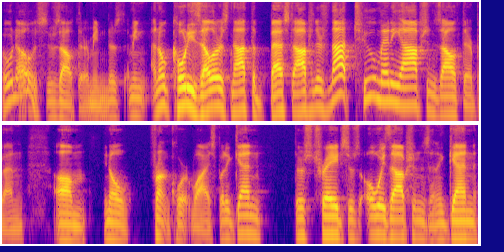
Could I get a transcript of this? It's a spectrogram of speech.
who knows who's out there? I mean, there's, I mean, I know Cody Zeller is not the best option. There's not too many options out there, Ben. Um, you know, front court wise, but again, there's trades, there's always options. And again,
